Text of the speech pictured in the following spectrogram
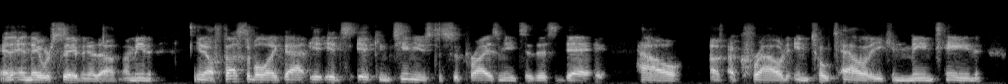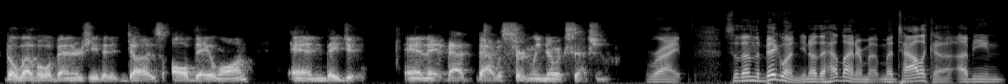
and and they were saving it up. I mean, you know, a festival like that, it, it's it continues to surprise me to this day how a, a crowd in totality can maintain the level of energy that it does all day long, and they do, and they, that that was certainly no exception. Right. So then the big one, you know, the headliner Metallica. I mean,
